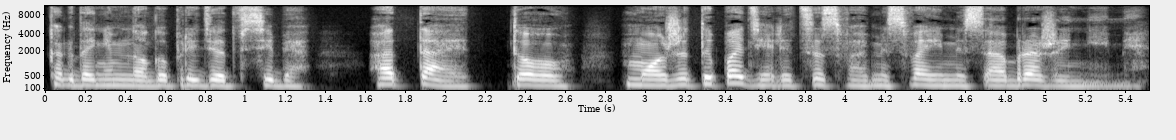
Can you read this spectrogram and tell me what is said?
когда немного придет в себя, оттает, то может и поделиться с вами своими соображениями.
